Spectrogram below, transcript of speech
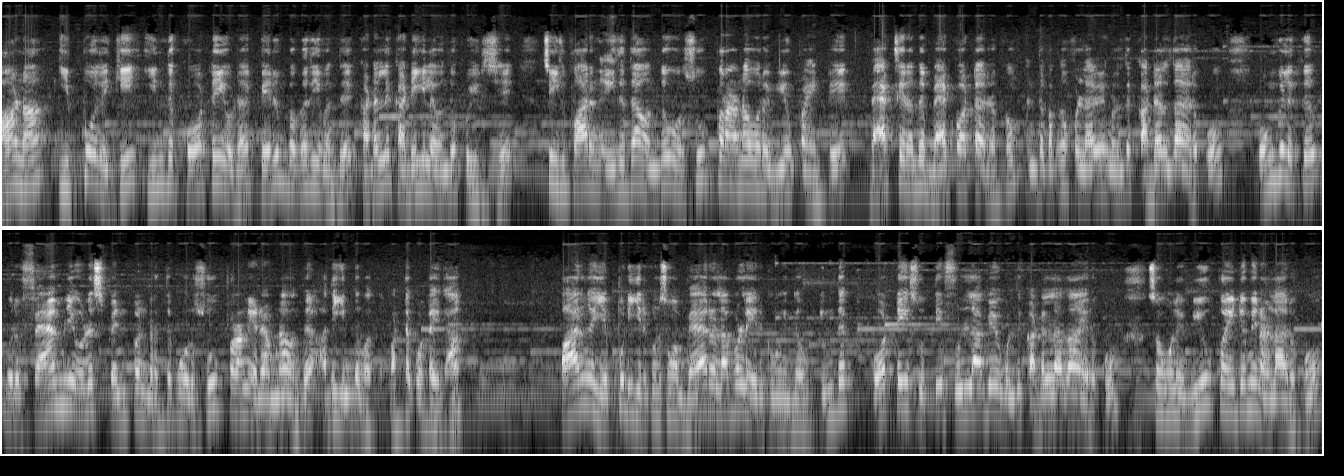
ஆனால் இப்போதைக்கு இந்த கோட்டையோட பெரும்பகுதி வந்து கடலுக்கு அடியில் வந்து போயிடுச்சு ஸோ இது பாருங்கள் இதுதான் வந்து ஒரு சூப்பரான ஒரு வியூ பாயிண்ட்டு பேக் சைடு வந்து பேக் வாட்டர் இருக்கும். இந்த பக்கம் ஃபுல்லாகவே உங்களுக்கு வந்து கடல் தான் இருக்கும். உங்களுக்கு ஒரு ஃபேமிலியோடு ஸ்பெண்ட் பண்ணுறதுக்கு ஒரு சூப்பரான இடம்னா வந்து அது இந்த வட்ட வட்டக்கோட்டை தான். பாருங்கள் எப்படி இருக்குன்னு சும்மா வேற லெவலில் இருக்கும். இந்த இந்த கோட்டையை சுற்றி ஃபுல்லாகவே உங்களுக்கு கடலில் தான் இருக்கும். ஸோ உங்களுக்கு வியூ பாயிண்ட்டுமே நல்லாயிருக்கும்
